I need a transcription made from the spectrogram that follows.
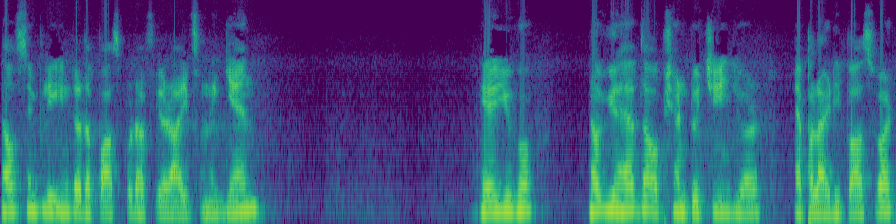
now simply enter the passcode of your iPhone again here you go. Now you have the option to change your apple id password.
